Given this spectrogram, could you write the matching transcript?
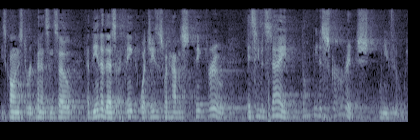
He's calling us to repentance. And so at the end of this, I think what Jesus would have us think through is he would say, Don't be discouraged when you feel weak.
